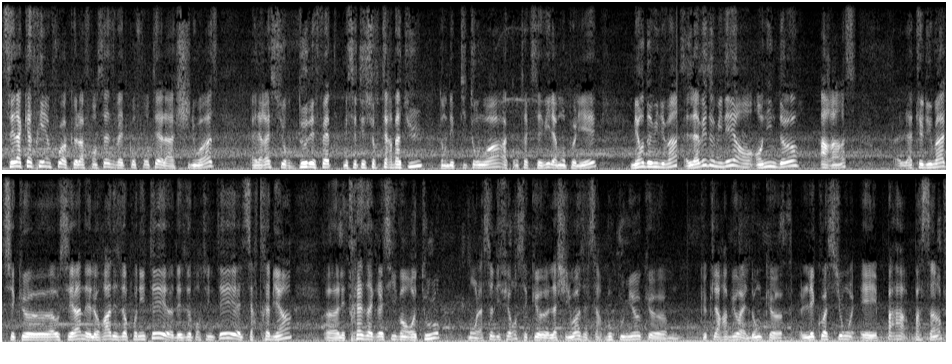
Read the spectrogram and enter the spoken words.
C'est la quatrième fois que la française va être confrontée à la chinoise. Elle reste sur deux défaites, mais c'était sur terre battue, dans des petits tournois à Contrexéville, à Montpellier. Mais en 2020, elle l'avait dominée en, indoor à Reims. La clé du match, c'est que Océane, elle aura des opportunités, des opportunités. Elle sert très bien. Euh, elle est très agressive en retour. Bon, la seule différence, c'est que la chinoise, elle sert beaucoup mieux que, Clara Burel. Donc, euh, l'équation est pas, pas simple.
